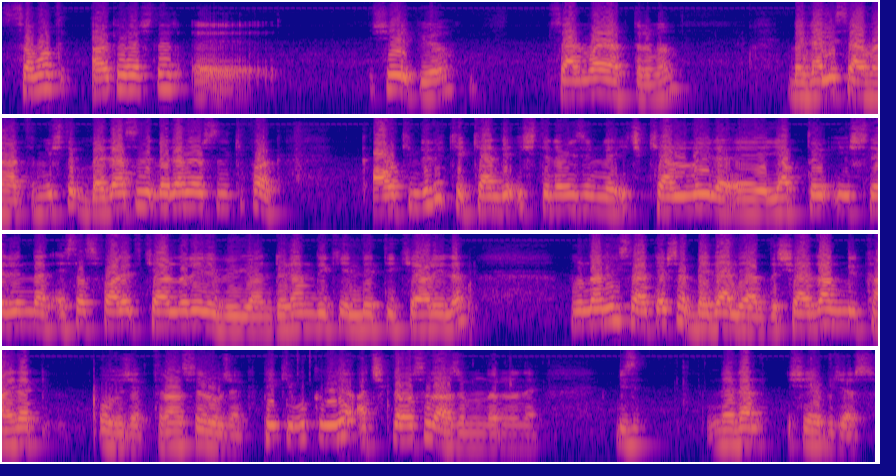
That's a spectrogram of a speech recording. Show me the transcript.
Samat arkadaşlar eee, şey yapıyor. Sermaye arttırımı. Bedelli sermaye arttırımı. İşte bedelsiz bedel arasındaki fark. Alkim dedi ki kendi iç dinamizmle, iç karlılığıyla e, yaptığı işlerinden esas faaliyet karlarıyla büyüyor. Yani dönemdeki elde ettiği karıyla. Bunlar ise arkadaşlar bedel yani dışarıdan bir kaynak olacak, transfer olacak. Peki bu bir açıklaması lazım bunların hani. Biz neden şey yapacağız?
